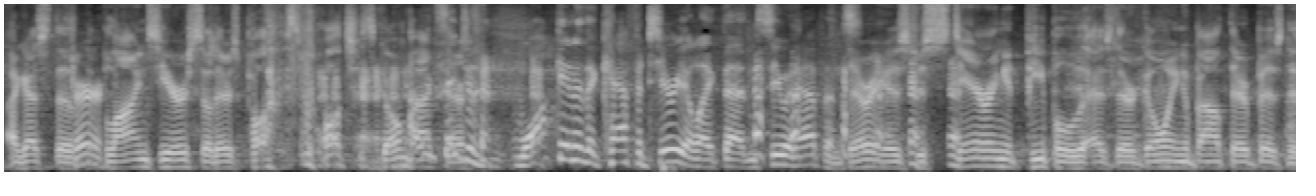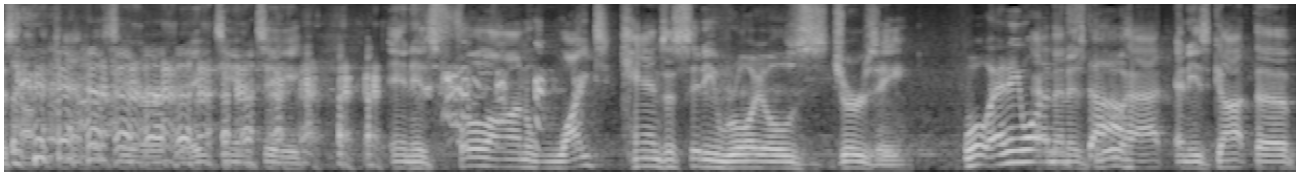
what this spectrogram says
Sh- I guess the, the blinds here. So there's Paul. Paul just going I back would say there. just walk into the cafeteria like that and see what happens. There he is, just staring at people as they're going about their business on the campus here at AT&T in his full-on white Kansas City Royals jersey, Will anyone and then his stop? blue hat, and he's got the.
